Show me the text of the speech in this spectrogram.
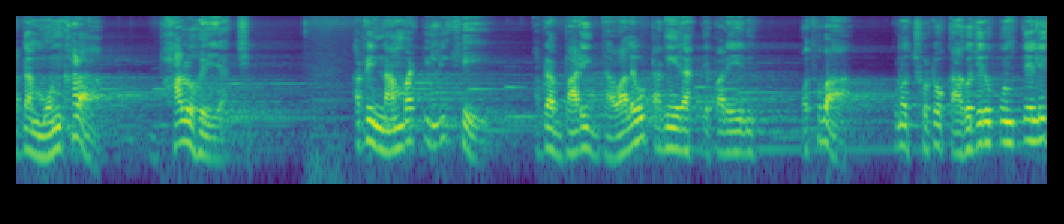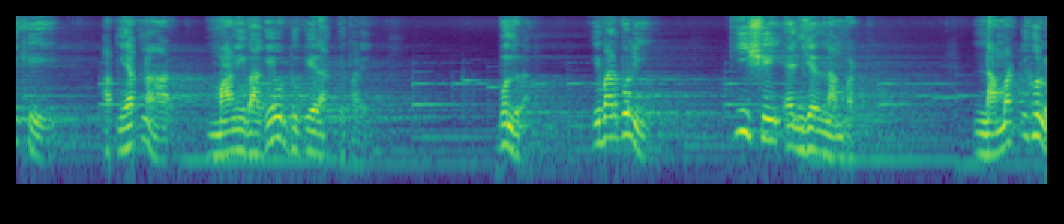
আপনার মন খারাপ ভালো হয়ে যাচ্ছে। আপনি নাম্বারটি লিখে আপনার বাড়ির দেওয়ালেও টাঙিয়ে রাখতে পারেন, অথবা কোনো ছোট কাগজের উপরতে লিখে আপনি আপনার মানি বাগেও ঢুকিয়ে রাখতে পারেন। বন্ধুরা, এবার বলি, কি সেই অ্যাঞ্জেল নাম্বারটি? নাম্বারটি হল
